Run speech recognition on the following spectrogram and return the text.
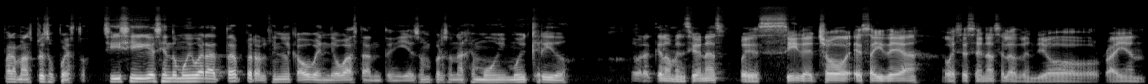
para más presupuesto. Sí, sigue siendo muy barata, pero al fin y al cabo vendió bastante y es un personaje muy, muy querido. Ahora que lo mencionas, pues sí, de hecho, esa idea o esa escena se las vendió Ryan,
